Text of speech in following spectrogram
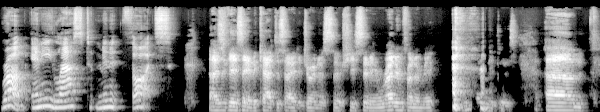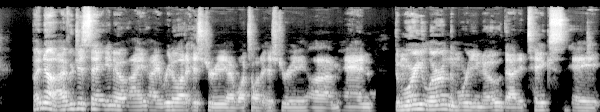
Rob, any last minute thoughts? I was just gonna say the cat decided to join us, so she's sitting right in front of me. please. Um, but no, I would just say, you know, I, I read a lot of history, I watch a lot of history, um, and the more you learn, the more you know that it takes a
